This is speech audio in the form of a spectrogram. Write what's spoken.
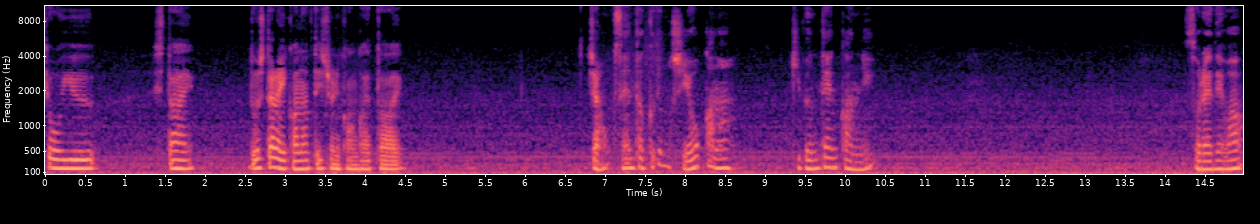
共有したい。どうしたらいいかなって一緒に考えたい。じゃあお洗濯でもしようかな。気分転換に。それでは。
